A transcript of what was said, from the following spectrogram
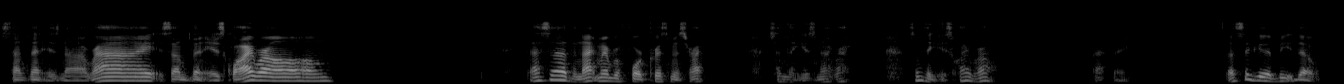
Something is not right. Something is quite wrong. That's uh, the Nightmare Before Christmas, right? Something is not right. Something is quite wrong. I think. That's a good beat, though.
